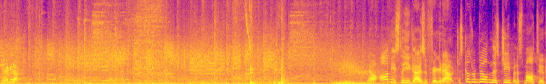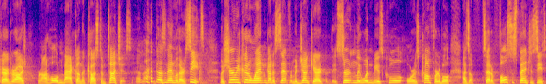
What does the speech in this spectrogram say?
Check it out. Now, obviously, you guys have figured out just because we're building this Jeep in a small two car garage, we're not holding back on the custom touches. And that doesn't end with our seats. I'm sure we could have went and got a set from a junkyard, but they certainly wouldn't be as cool or as comfortable as a set of full suspension seats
